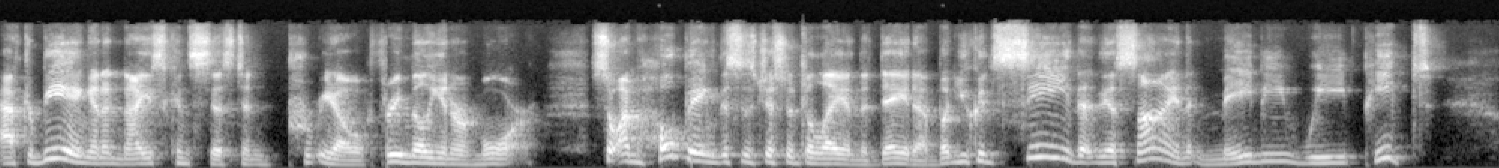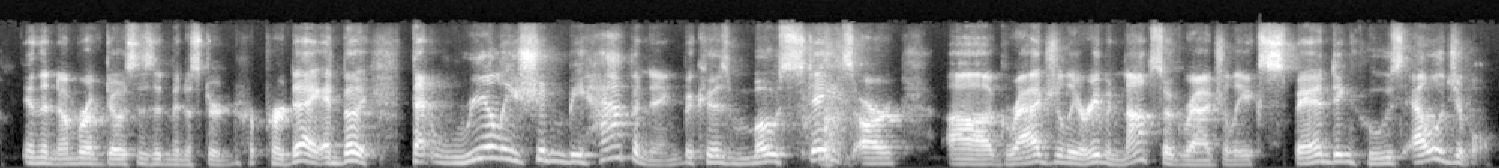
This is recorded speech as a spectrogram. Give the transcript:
after being at a nice, consistent, you know, 3 million or more. So I'm hoping this is just a delay in the data, but you could see that the sign that maybe we peaked in the number of doses administered per day. And that really shouldn't be happening because most states are uh, gradually or even not so gradually expanding who's eligible.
